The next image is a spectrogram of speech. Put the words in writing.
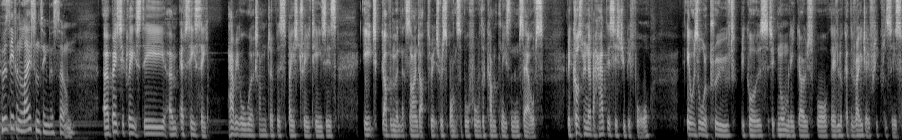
Who is even licensing this zone? Uh, basically, it's the um, FCC. How it all works under the space treaties is each government that signed up to it is responsible for the companies and themselves. Because we never had this issue before, it was all approved because it normally goes for they look at the radio frequencies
